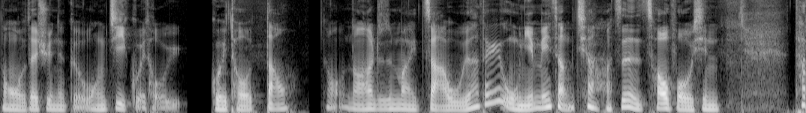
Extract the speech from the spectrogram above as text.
然后我再去那个王记鬼头鱼鬼头刀哦，然后他就是卖炸物，他大概五年没涨价，真的超佛心。他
